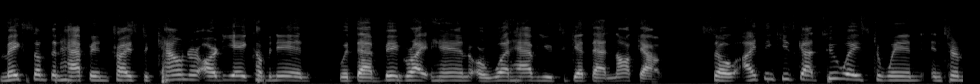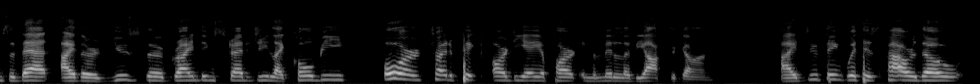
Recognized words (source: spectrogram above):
make something happen, tries to counter RDA coming in with that big right hand or what have you to get that knockout. So I think he's got two ways to win in terms of that either use the grinding strategy like Colby or try to pick RDA apart in the middle of the octagon. I do think with his power, though,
